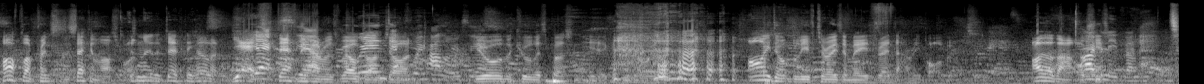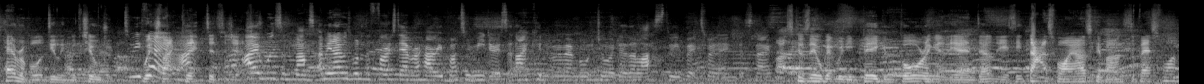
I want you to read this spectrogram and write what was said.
Half Blood Prince is the second last one. Isn't it the Deathly Hallows? Yes, Yes, Deathly yeah. Hallows. Well We're done, John. Hallows, yeah. You're the coolest person here because you know it. I don't believe Theresa May's read the Harry Potter books. Either that or I she's believe terrible at dealing with children, To be which fair, that clip I, did suggest. I was a mass. I mean, I was one of the first ever Harry Potter readers, and I couldn't remember which order the last three books went in just now. That's because they all get really big and boring at the end, don't they? You see, that's why Azkaban's the best one.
